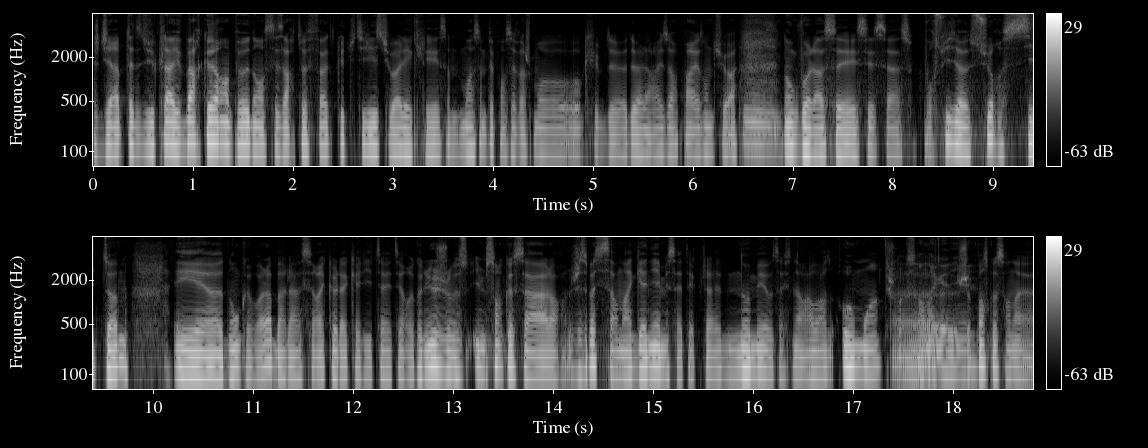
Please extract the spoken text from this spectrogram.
je dirais peut-être du Clive Barker un peu dans ces artefacts que tu utilises, tu vois, les clés. Ça, moi, ça me fait penser vachement au, au cube de, de Hellraiser, par exemple, tu vois. Hmm. Donc voilà, c'est c'est- ça se poursuit sur six tomes. Et donc voilà, bah là, c'est vrai que la qualité a été reconnue. Je, il me semble que ça. Alors, je sais pas si ça en a gagné, mais ça a été nommé aux Eisner Awards au moins. Je crois que ça en a gagné. Je pense que ça en a.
